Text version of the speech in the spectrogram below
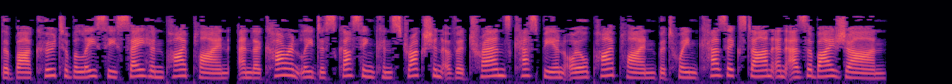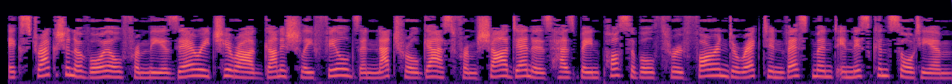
the Baku-Tbilisi-Ceyhan Pipeline, and are currently discussing construction of a trans-Caspian oil pipeline between Kazakhstan and Azerbaijan. Extraction of oil from the Azeri Chirag Gunashli fields and natural gas from Shah Deniz has been possible through foreign direct investment in this consortium.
